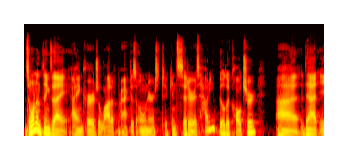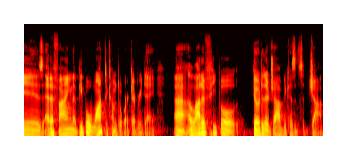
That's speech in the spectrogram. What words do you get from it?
And so, one of the things that I, I encourage a lot of practice owners to consider is how do you build a culture uh, that is edifying, that people want to come to work every day? Uh, a lot of people go to their job because it's a job,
